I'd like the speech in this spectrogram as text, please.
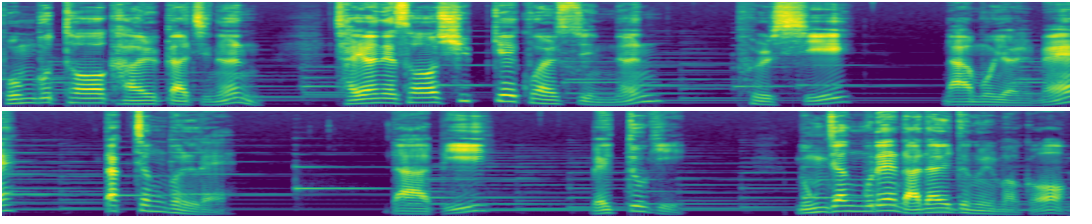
봄부터 가을까지는 자연에서 쉽게 구할 수 있는 풀씨, 나무 열매, 딱정벌레, 나비, 메뚜기, 농작물의 나달 등을 먹어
